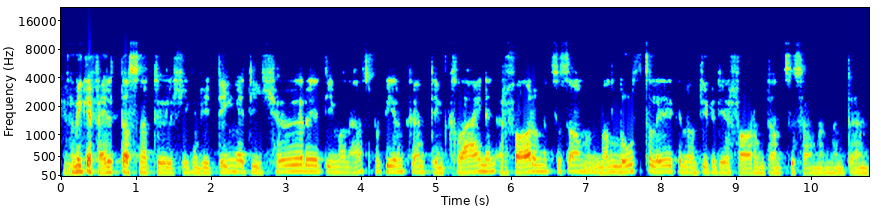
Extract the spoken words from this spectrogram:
Genau. Mir gefällt das natürlich irgendwie Dinge, die ich höre, die man ausprobieren könnte, im Kleinen Erfahrungen zusammen, mal loszulegen und über die Erfahrung dann zusammen. Und ähm,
